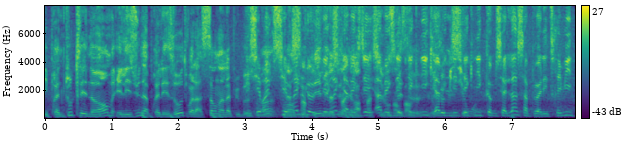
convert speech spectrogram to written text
Ils prennent toutes les normes et les unes après les autres. Voilà, ça on en a plus besoin. c'est vrai, c'est vrai qu'avec des, avec des techniques, Une avec des commission. techniques comme celle-là, ça peut aller très vite.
